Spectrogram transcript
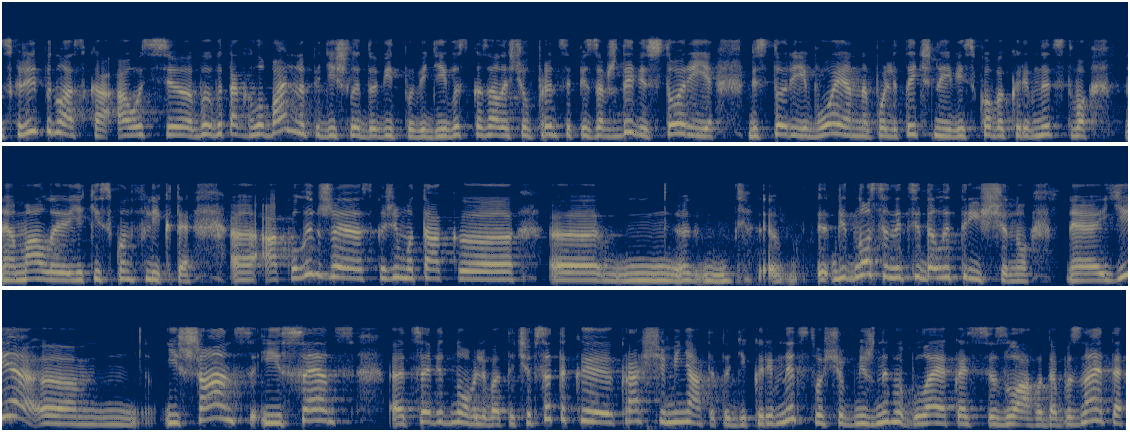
скажіть, будь ласка, а ось ви, ви так глобально підійшли до відповіді, і ви сказали, що в принципі завжди в історії в історії воєн політичне і військове керівництво мали якісь конфлікти. А коли вже, скажімо так, відносини ці дали тріщину, є і шанс, і сенс це відновлювати? Чи все-таки краще міняти тоді керівництво, щоб між ними була якась злагода? Бо знаєте,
